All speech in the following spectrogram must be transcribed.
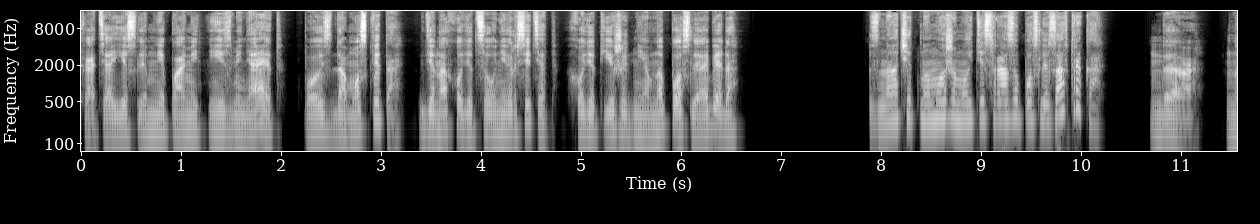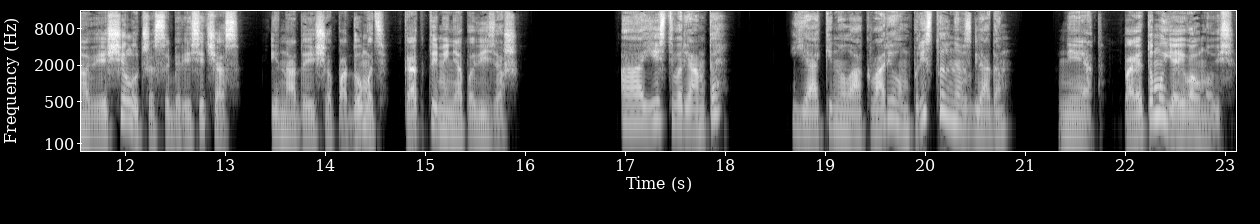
Хотя, если мне память не изменяет, поезд до Москвита, где находится университет, ходит ежедневно после обеда». «Значит, мы можем уйти сразу после завтрака?» «Да, но вещи лучше собери сейчас. И надо еще подумать, как ты меня повезешь. «А есть варианты?» Я кинула аквариум пристальным взглядом. «Нет, поэтому я и волнуюсь».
